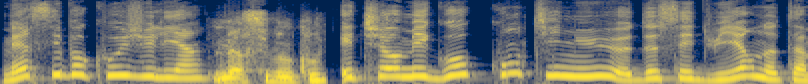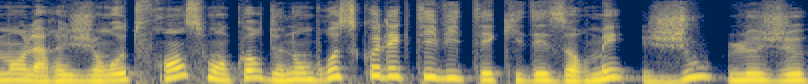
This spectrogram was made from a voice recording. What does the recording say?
Merci beaucoup, Julien. Merci beaucoup. Et Ciao Mégot continue de séduire notamment la région Hauts-de-France ou encore de nombreuses collectivités qui désormais jouent le jeu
